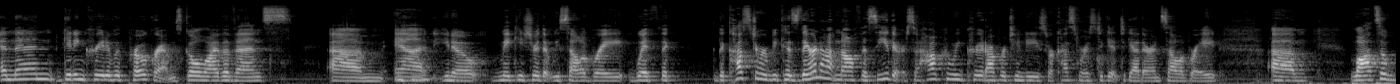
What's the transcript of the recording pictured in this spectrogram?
and then getting creative with programs, go live events, um, and mm-hmm. you know, making sure that we celebrate with the the customer because they're not in office either. So how can we create opportunities for customers to get together and celebrate? Um, lots of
